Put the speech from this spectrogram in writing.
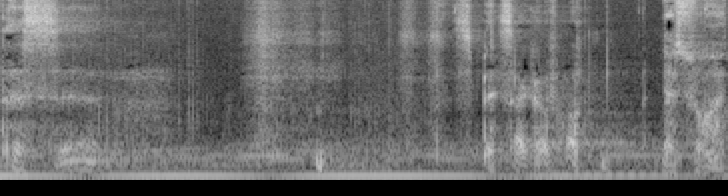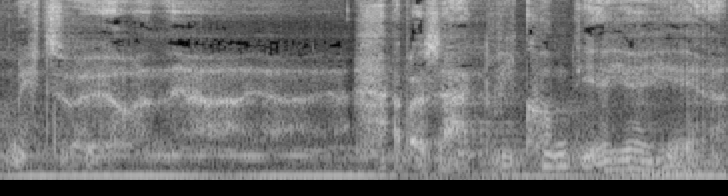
Das äh, ist besser geworden. Es freut mich zu hören, ja, ja, ja. Aber sagt, wie kommt ihr hierher?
